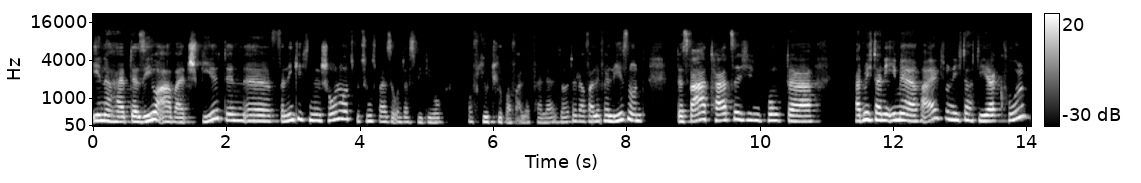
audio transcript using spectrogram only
innerhalb der SEO-Arbeit spielt, den äh, verlinke ich in den Shownotes beziehungsweise unter das Video auf YouTube auf alle Fälle. Solltet auf alle Fälle lesen. Und das war tatsächlich ein Punkt, da hat mich deine E-Mail erreicht und ich dachte, ja, cool,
